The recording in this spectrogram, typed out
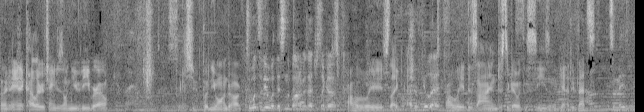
yeah. And it color changes on UV, bro. It's putting you on, dog. So what's the deal with this in the bottom? Is that just like a? Probably it's like I sure a, feel that. probably a design just to go with the season. Yeah, dude, that's It's amazing.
